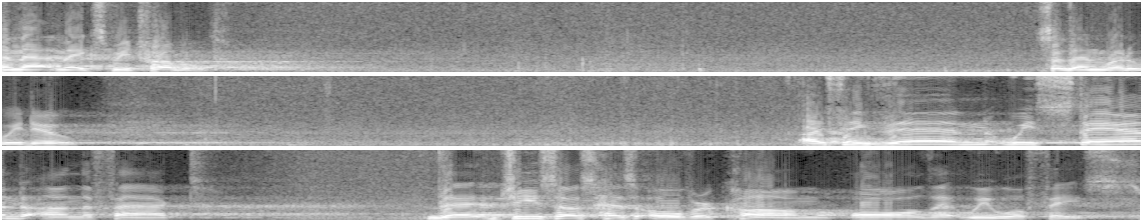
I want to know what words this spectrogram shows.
and that makes me troubled. So then, what do we do? I think then we stand on the fact that Jesus has overcome all that we will face.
